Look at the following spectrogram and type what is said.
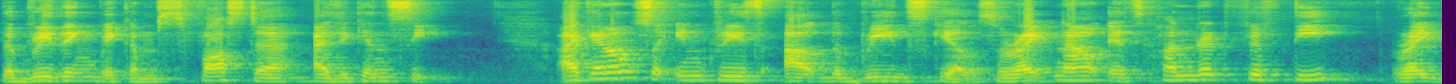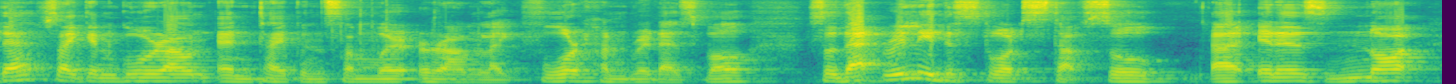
the breathing becomes faster as you can see. I can also increase out the breathe scale. So right now it's 150 right there. So I can go around and type in somewhere around like 400 as well. So that really distorts stuff. So uh, it is not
